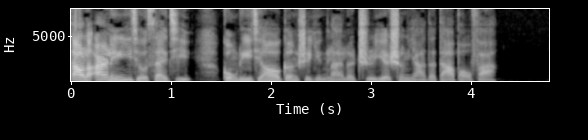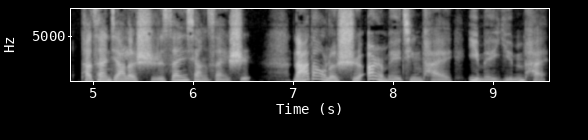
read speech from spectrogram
到了2019赛季，巩立姣更是迎来了职业生涯的大爆发。她参加了十三项赛事，拿到了十二枚金牌、一枚银牌。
